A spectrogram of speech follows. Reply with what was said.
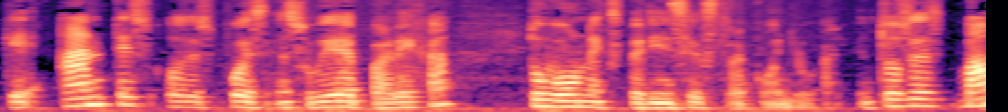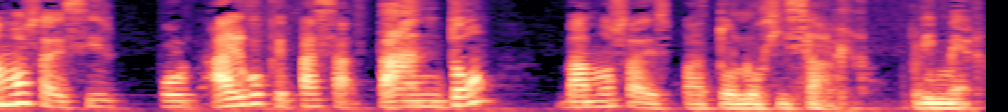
que antes o después en su vida de pareja tuvo una experiencia extraconyugal. Entonces, vamos a decir, por algo que pasa tanto, vamos a despatologizarlo primero.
